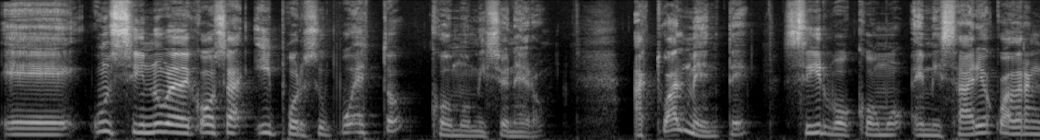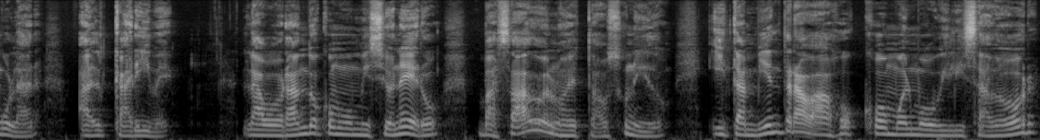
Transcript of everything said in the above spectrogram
eh, un sinnúmero de cosas y por supuesto como misionero. Actualmente sirvo como emisario cuadrangular al Caribe, laborando como misionero basado en los Estados Unidos y también trabajo como el movilizador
